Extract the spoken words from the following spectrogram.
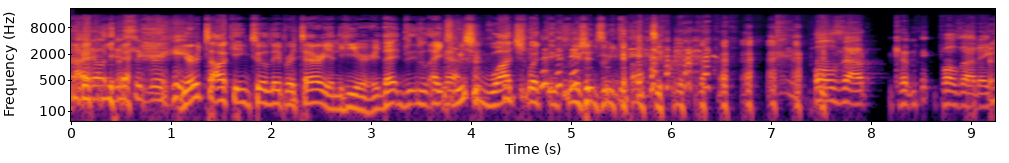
I don't yeah. disagree. You're talking to a libertarian here. That like yeah. we should watch what conclusions we come to. Pulls out pulls out AK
